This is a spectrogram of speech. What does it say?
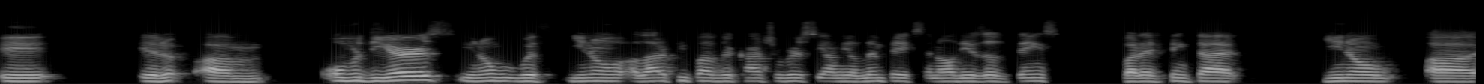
it it um over the years, you know, with you know a lot of people have their controversy on the Olympics and all these other things, but I think that you know uh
